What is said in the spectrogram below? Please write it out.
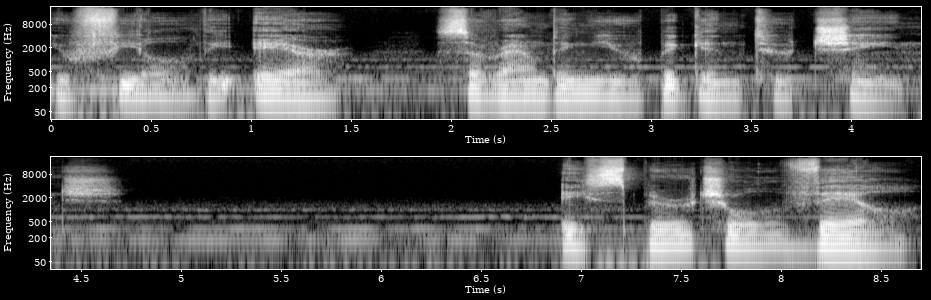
you feel the air surrounding you begin to change. A spiritual veil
